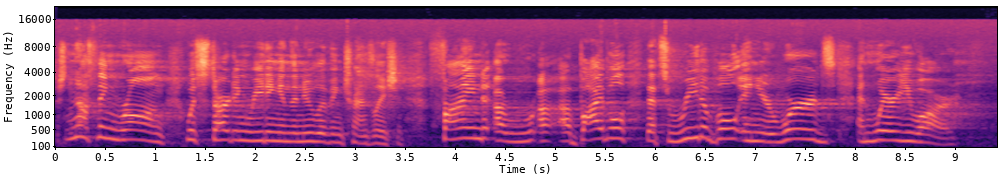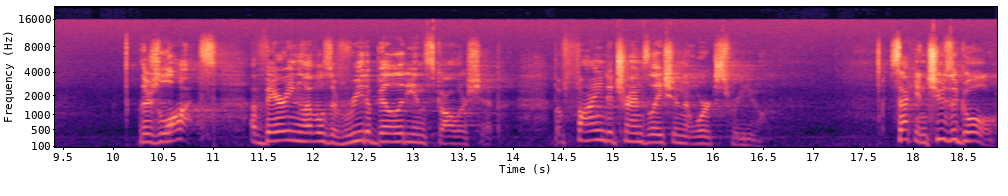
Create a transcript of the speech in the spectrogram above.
There's nothing wrong with starting reading in the New Living Translation. Find a, a, Bible that's readable in your words and where you are. There's lots of varying levels of readability and scholarship, but find a translation that works for you. Second, choose a goal.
